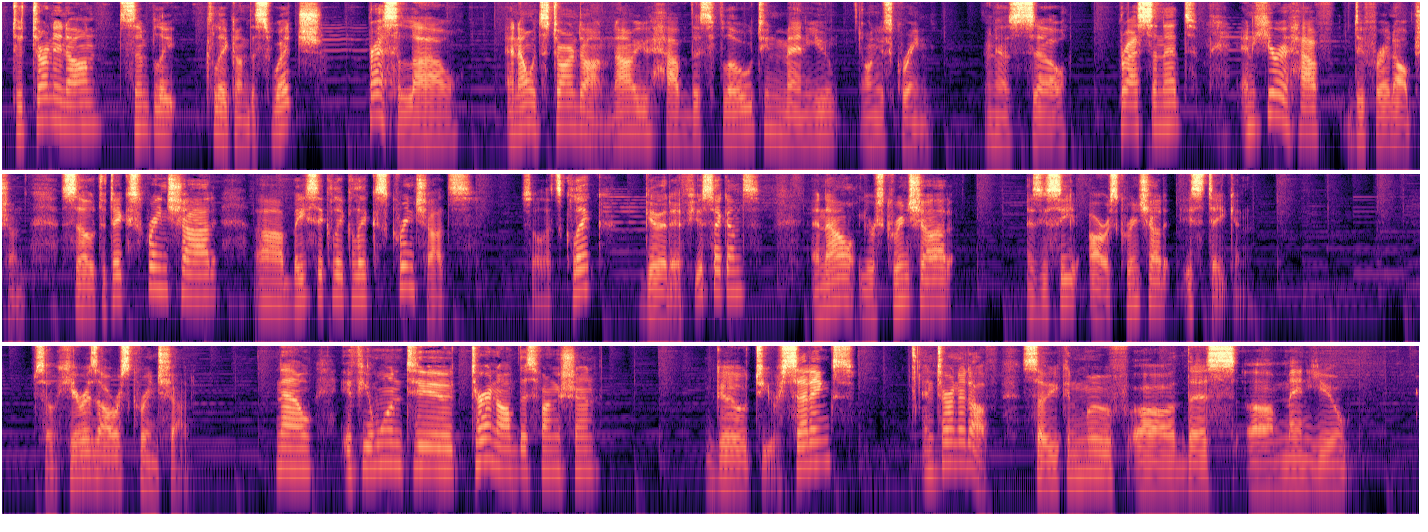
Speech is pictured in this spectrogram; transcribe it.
To turn it on, simply click on the switch, press allow, and now it's turned on. Now you have this floating menu on your screen. Uh, so, press on it and here I have different options. So to take a screenshot, uh, basically click screenshots. So let's click, give it a few seconds, and now your screenshot, as you see, our screenshot is taken. So here is our screenshot. Now, if you want to turn off this function, go to your settings, and turn it off. So you can move uh, this uh, menu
